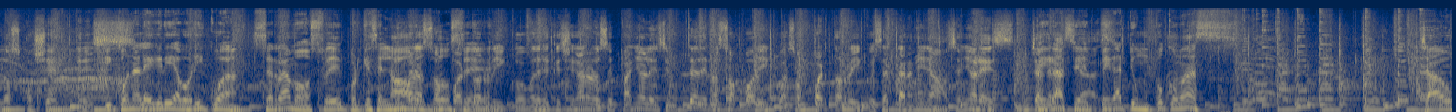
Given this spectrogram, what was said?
los oyentes. Y con alegría boricua cerramos, ¿eh? porque es el No, número ahora son 12. Puerto Rico. Desde que llegaron los españoles, ustedes no son boricuas, son Puerto Rico y se terminó. Señores, muchas Pegate, gracias. pegate un poco más. Chau,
